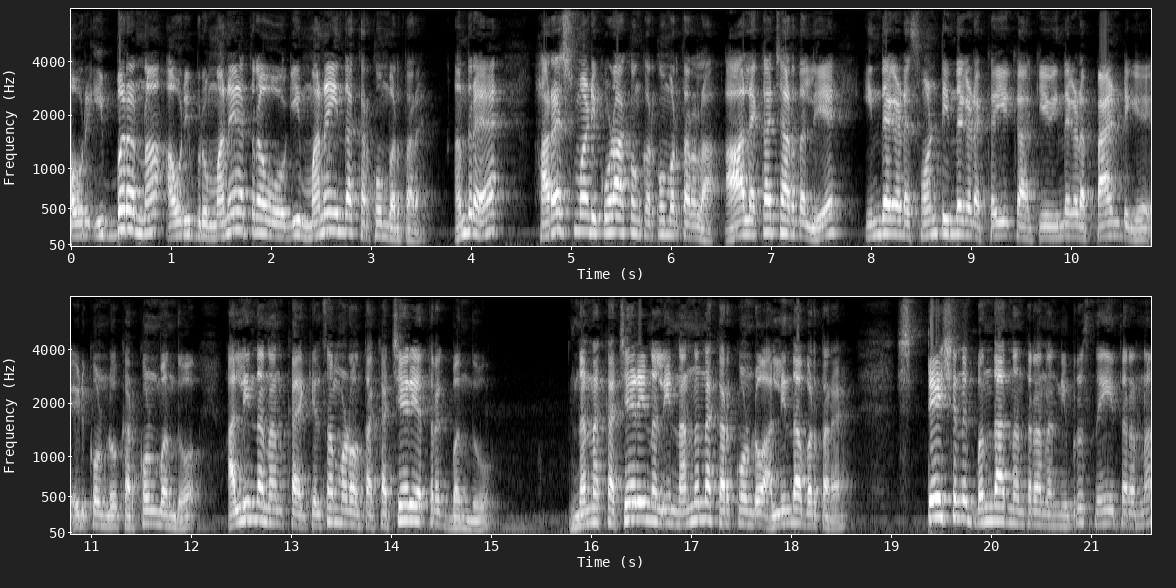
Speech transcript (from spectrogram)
ಅವ್ರ ಇಬ್ಬರನ್ನ ಅವರಿಬ್ಬರು ಮನೆ ಹತ್ರ ಹೋಗಿ ಮನೆಯಿಂದ ಕರ್ಕೊಂಬರ್ತಾರೆ ಅಂದ್ರೆ ಅರೆಸ್ಟ್ ಮಾಡಿ ಕೂಡ ಹಾಕೊಂಡು ಕರ್ಕೊಂಬರ್ತಾರಲ್ಲ ಆ ಲೆಕ್ಕಾಚಾರದಲ್ಲಿ ಹಿಂದೆಗಡೆ ಸೊಂಟ ಹಿಂದೆಗಡೆ ಕೈ ಹಾಕಿ ಹಿಂದೆಗಡೆ ಪ್ಯಾಂಟಿಗೆ ಹಿಡ್ಕೊಂಡು ಕರ್ಕೊಂಡು ಬಂದು, ಅಲ್ಲಿಂದ ನಾನು ಕ ಕೆಲಸ ಮಾಡುವಂಥ ಕಚೇರಿ ಹತ್ರಕ್ಕೆ ಬಂದು, ನನ್ನ ಕಚೇರಿನಲ್ಲಿ ನನ್ನನ್ನು ಕರ್ಕೊಂಡು ಅಲ್ಲಿಂದ ಬರ್ತಾರೆ. ಸ್ಟೇಷನ್ಗೆ ಬಂದಾದ ನಂತರ ನನ್ನಿಬ್ಬರು ಸ್ನೇಹಿತರನ್ನು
